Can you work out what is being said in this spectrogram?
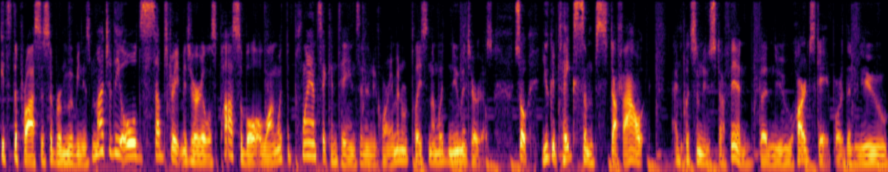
It's the process of removing as much of the old substrate material as possible, along with the plants it contains in an aquarium, and replacing them with new materials. So you could take some stuff out and put some new stuff in, the new hardscape or the new,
